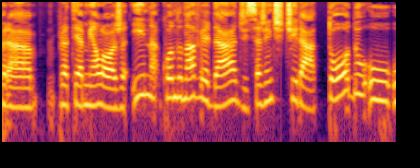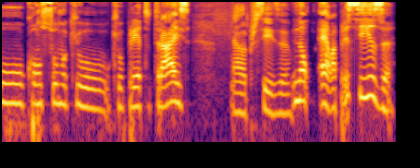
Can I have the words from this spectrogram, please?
para ter a minha loja. E na, quando, na verdade, se a gente tirar todo o, o consumo que o, que o preto traz. Ela precisa. Não, ela precisa.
